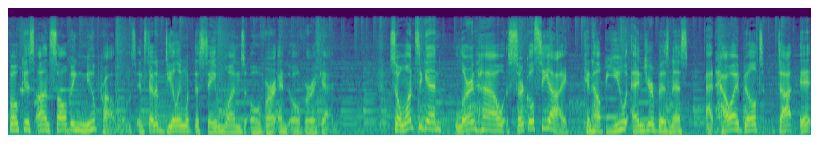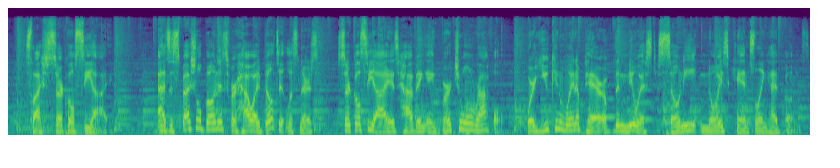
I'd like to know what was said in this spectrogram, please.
focus on solving new problems instead of dealing with the same ones over and over again. So once again, learn how CircleCI can help you and your business at howibuilt.it slash circleci. As a special bonus for How I Built It listeners, CircleCI is having a virtual raffle where you can win a pair of the newest Sony noise canceling headphones.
